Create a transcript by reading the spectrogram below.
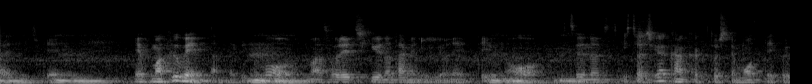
現れてきて、でまあ、不便なんだけども、まあ、それ地球のためにいいよねっていうのを普通の人たちが感覚として持っていくっ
